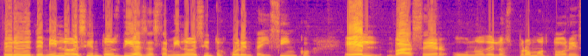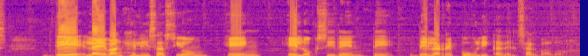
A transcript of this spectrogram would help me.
Pero desde 1910 hasta 1945 él va a ser uno de los promotores de la evangelización en el occidente de la República del Salvador.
